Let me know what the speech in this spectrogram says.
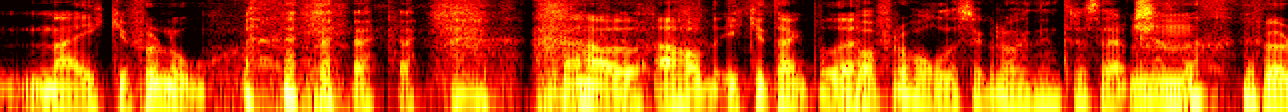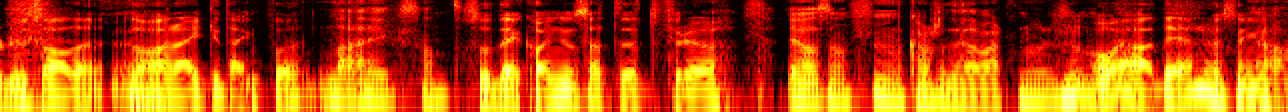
Nei, ikke for nå. jeg hadde- jeg hadde ikke tenkt på det. Bare for å holde psykologen interessert. Mm, før du sa det, så har jeg ikke tenkt på det. Nei, ikke sant. Så det kan jo sette et frø. Ja, sånn, hm, Kanskje det hadde vært noe, Å liksom. ja, det er løsninga. Ja,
